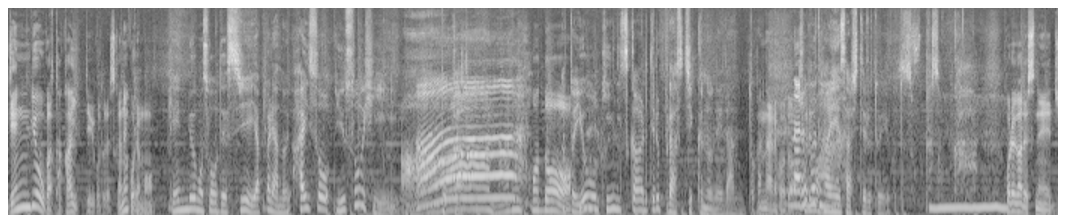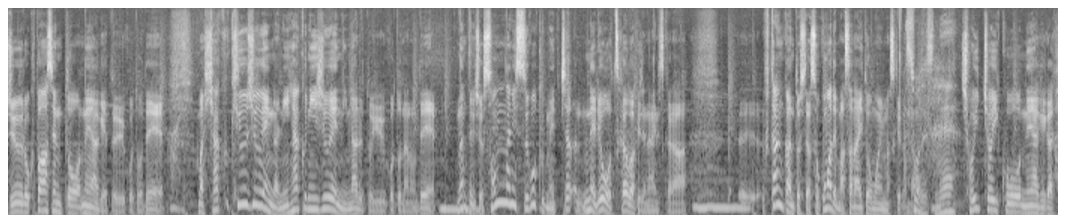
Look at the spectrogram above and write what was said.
原料が高いっていうことですかねこれも。原料もそうですしやっぱりあの配送輸送費あーなるほど。あと容器に使われてるプラスチックの値段とか。なるほど。なるほど。それも反映させてるということ。です。かそっか。これがですね16%値上げということで、まあ、190円が220円になるということなので、なんて言うんでしょうそんなにすごくめっちゃ、ね、量を使うわけじゃないですから、えー負担感としてはそこまで増さないと思いますけどもそうですね。ちょいちょいこう値上げが効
